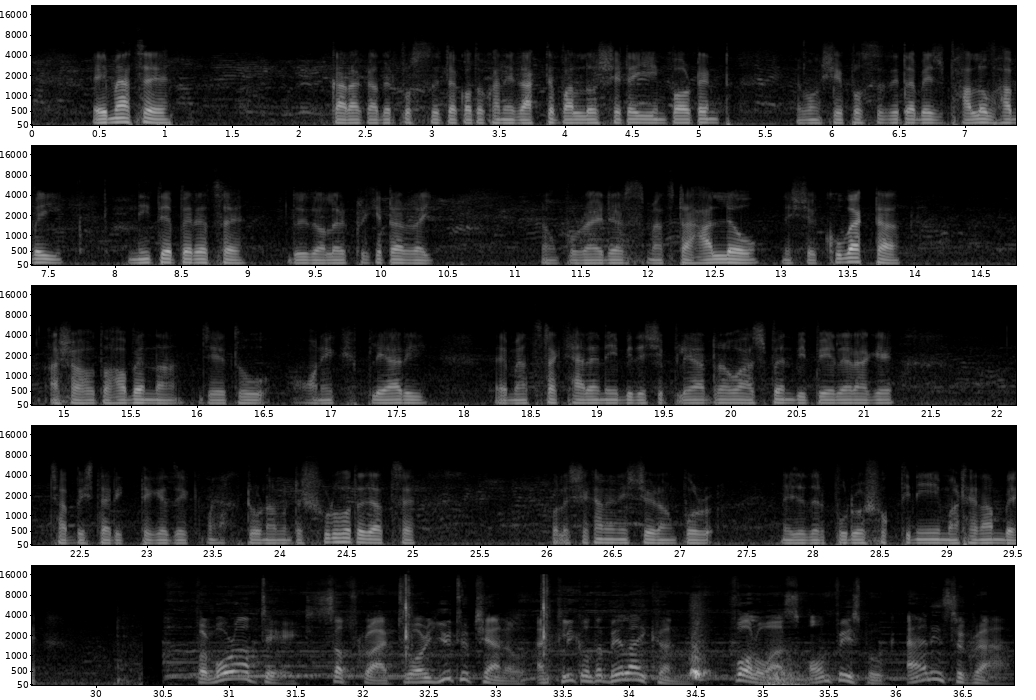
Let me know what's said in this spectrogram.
এই ম্যাচে কারা কাদের প্রস্তুতিটা কতখানি রাখতে পারল সেটাই ইম্পর্টেন্ট এবং সেই প্রস্তুতিটা বেশ ভালোভাবেই নিতে পেরেছে দুই দলের ক্রিকেটাররাই। রংপুর রাইডার্স ম্যাচটা হারলেও নিশ্চয়ই খুব একটা আশাহত হবেন না যেহেতু অনেক প্লেয়ারই ম্যাচটা খেলেনি বিদেশি প্লেয়াররাও আসবেন বিপিএল এর আগে ছাব্বিশ তারিখ থেকে যে টুর্নামেন্টটা শুরু হতে যাচ্ছে ফলে সেখানে নিশ্চয়ই রংপুর নিজেদের পুরো শক্তি নিয়েই মাঠে নামবে For more updates, subscribe to our YouTube channel and click on the bell icon. Follow us on Facebook and Instagram.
